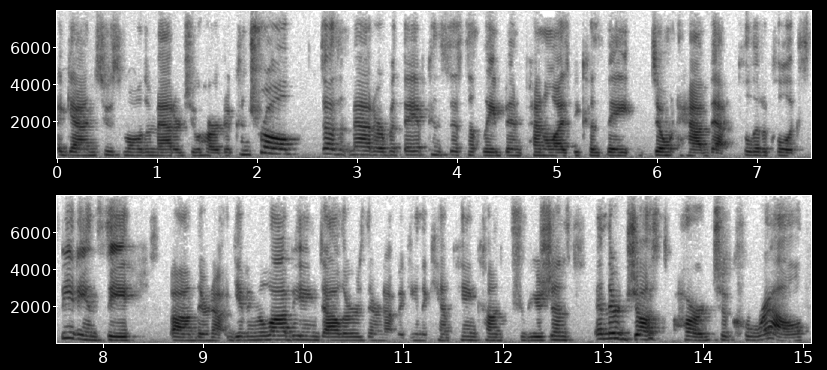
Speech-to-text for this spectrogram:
again too small to matter too hard to control. Doesn't matter, but they have consistently been penalized because they don't have that political expediency. Um, they're not giving the lobbying dollars, they're not making the campaign contributions, and they're just hard to corral.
